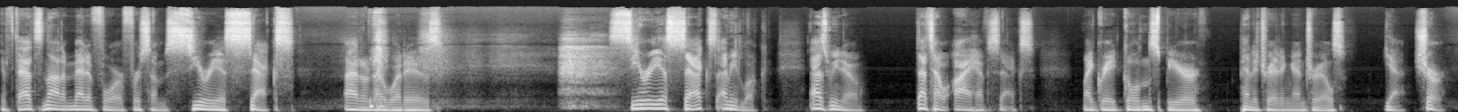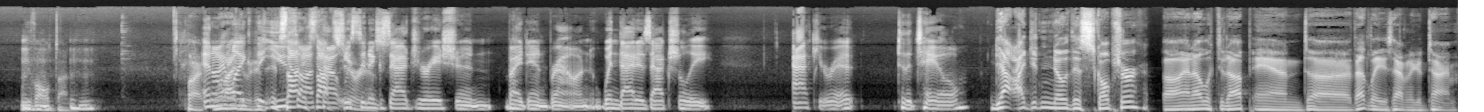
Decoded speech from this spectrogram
If that's not a metaphor for some serious sex, I don't know what is. Serious sex? I mean, look, as we know, that's how I have sex. My great golden spear penetrating entrails. Yeah, sure. We've all done it. But And I like it, that it's you not- thought that was an exaggeration by Dan Brown when that is actually accurate to the tale. Yeah, I didn't know this sculpture, uh, and I looked it up, and uh, that lady's having a good time.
